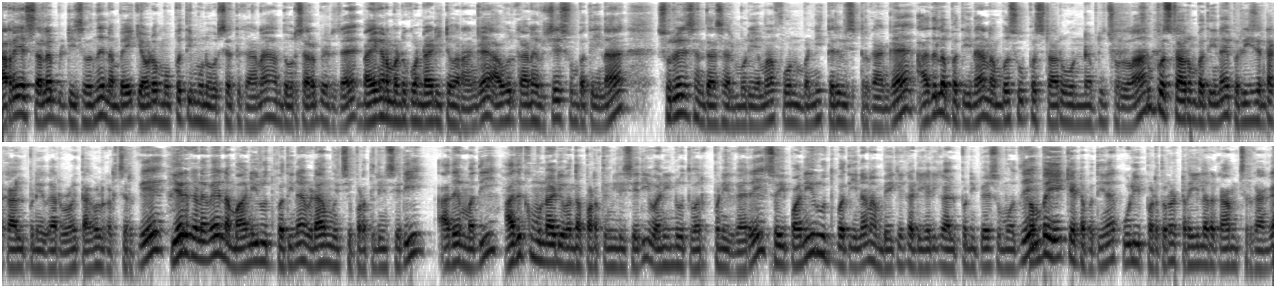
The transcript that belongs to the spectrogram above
நிறைய செலிபிரிட்டிஸ் வந்து நம்ம ஐக்கியோட முப்பத்தி மூணு வருஷத்துக்கான அந்த ஒரு செலிப்ரேட்டரை பயங்கரம் மட்டும் கொண்டாடிட்டு வராங்க. அவருக்கான விசேஷம் பார்த்தீங்கன்னா சுரேஷ் சந்தா சார் மூலியமாக ஃபோன் பண்ணி தெரிவிச்சிட்டு இருக்காங்க. அதில் பார்த்தீங்கன்னா நம்ம சூப்பர் ஸ்டார் ஒன்று அப்படின்னு சொல்லலாம். சூப்பர் ஸ்டாரும் பார்த்தீங்கன்னா இப்போ ரீசெண்டாக கால் பண்ணியிருக்காரு. ஒரு தகவல் கிடச்சிருக்கு. ஏற்கனவே நம்ம அனிருத் பார்த்தீங்கன்னா விடாமுயற்சி படத்துலையும் சரி அதே மாதிரி அதுக்கு முன்னாடி வந்த படத்துலையும் சரி அனிருத் ஒர்க் பண்ணியிருக்காரு. ஸோ இப்போ அனிருத் பார்த்தீங்கன்னா நம்ம ஏகே அடிக்கடி கால் பண்ணி பேசும்போது நம்ம ஏகேட்ட பார்த்தீங்கன்னா கூலி படத்தோட ட்ரெய்லரை காமிச்சிருக்காங்க.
